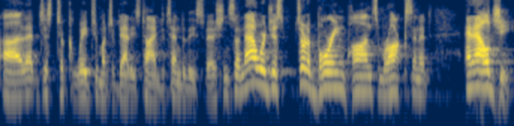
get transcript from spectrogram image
uh, that just took way too much of daddy's time to tend to these fish. And so now we're just sort of boring pond, some rocks in it, and algae.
